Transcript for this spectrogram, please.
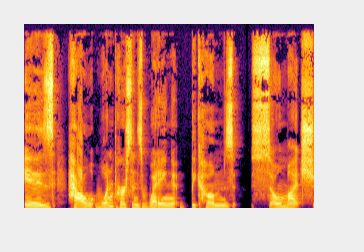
is how one person's wedding becomes so much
